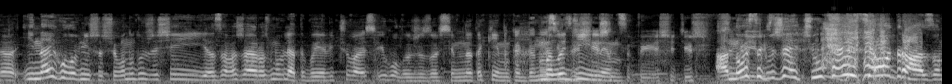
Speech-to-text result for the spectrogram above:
е, і найголовніше, що воно дуже ще й заважає розмовляти, бо я відчуваю свій голос вже зовсім не таким Когда носик мелодійним. зачешется, ты ощутишь А всю носик прелесть. вже чухається одразу.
